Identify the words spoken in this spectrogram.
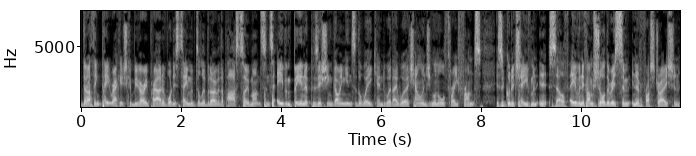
that I think Pete Rakic can be very proud of what his team have delivered over the past two months and to even be in a position going into the weekend where they were challenging on all three fronts is a good achievement in itself. Even if I'm sure there is some inner frustration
